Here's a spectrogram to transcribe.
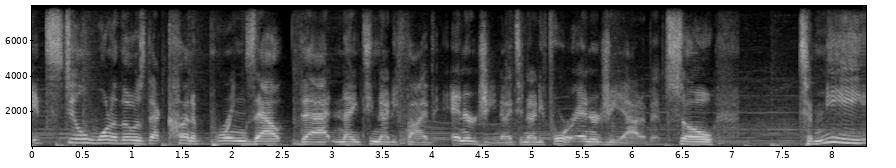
it's still one of those that kind of brings out that 1995 energy 1994 energy out of it. So to me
